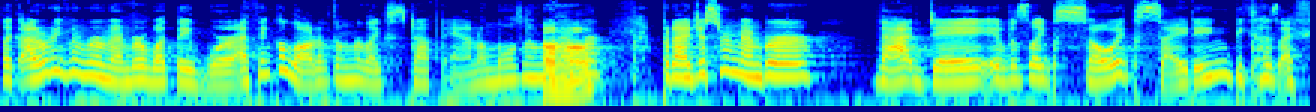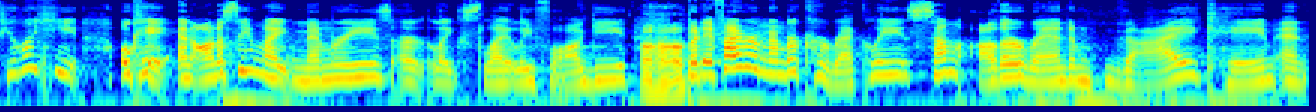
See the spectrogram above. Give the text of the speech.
like I don't even remember what they were. I think a lot of them were like stuffed animals and Uh-huh. whatever. But I just remember that day it was like so exciting because I feel like he okay, and honestly my memories are like slightly foggy. Uh-huh. But if I remember correctly, some other random guy came and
